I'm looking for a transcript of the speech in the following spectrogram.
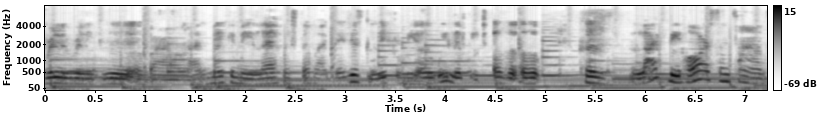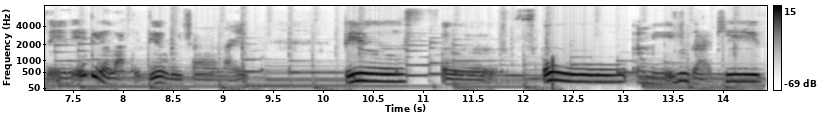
really, really good about like making me laugh and stuff like that. Just lifting me up. We lift each other up. Cause life be hard sometimes and it be a lot to deal with y'all. Like bills, uh, school. I mean, you got kids,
